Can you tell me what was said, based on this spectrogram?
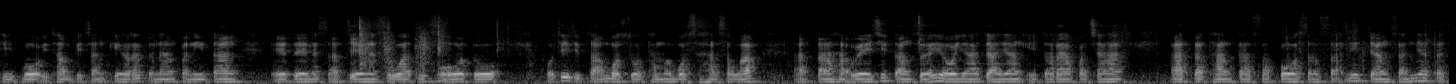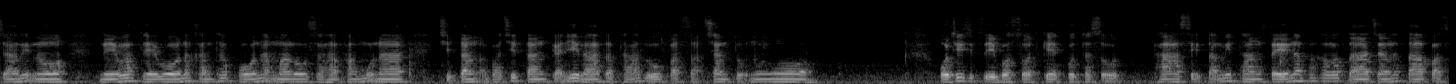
ฏิโบอิทัมปิสังเครัตนังปณีตัง เอเตนะสัจเจนะสวัติโหตุบทที่ 13 บทสวดธรรมบทสหัสวรรคอัตตาหะเวชิตังเสยโยยาจายังอิตราปชา อัตทานตัสสะโปสัสะนิจังสัญญาตจาริโน เนวะเทโวนคันทโพนะมาโลสหพัมมุนา ชิตังอปชิตังกะยิราตถารูปัสสะชันตุโนบทที่ 14 บทสวดเกตพุทธสูตรภาสิตมิทังเตนะภควตาจานตาปัส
